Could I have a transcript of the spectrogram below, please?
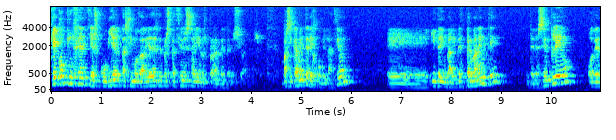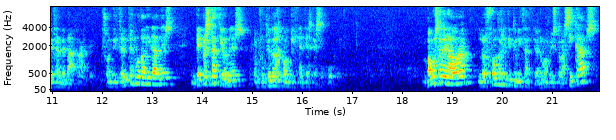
¿Qué contingencias cubiertas y modalidades de prestaciones hay en los planes de pensiones? Básicamente de jubilación eh, y de invalidez permanente, de desempleo o de enfermedad grave. Son diferentes modalidades de prestaciones en función de las contingencias que se cubren. Vamos a ver ahora los fondos de titulización. Hemos visto las ICAPs,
